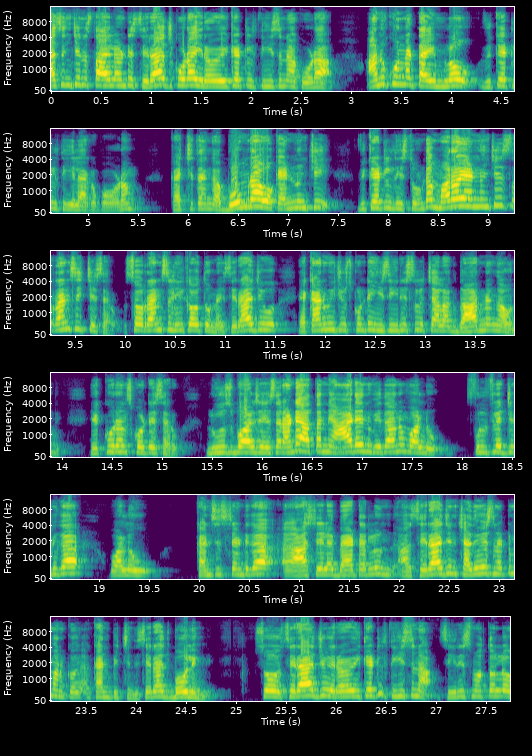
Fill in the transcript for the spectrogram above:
ఆశించిన స్థాయిలో అంటే సిరాజ్ కూడా ఇరవై వికెట్లు తీసినా కూడా అనుకున్న టైంలో వికెట్లు తీయలేకపోవడం ఖచ్చితంగా. బూమ్రా ఒక ఎండ్ నుంచి వికెట్లు తీస్తుంటే మరో ఎండ్ నుంచి రన్స్ ఇచ్చేశారు. సో రన్స్ లీక్ అవుతున్నాయి. సిరాజు ఎకానమీ చూసుకుంటే ఈ సిరీస్లో చాలా దారుణంగా ఉంది. ఎక్కువ రన్స్ కొట్టేశారు. లూజ్ బాల్స్ వేశారు అంటే అతన్ని ఆడిన విధానం వాళ్ళు ఫుల్ ఫ్లెడ్జ్డ్గా వాళ్ళు కన్సిస్టెంట్గా ఆస్ట్రేలియా బ్యాటర్లు సిరాజ్ని చదివేసినట్టు మనకు కనిపించింది. సిరాజ్ బౌలింగ్ని. సో సిరాజ్ ఇరవై వికెట్లు తీసిన సిరీస్ మొత్తంలో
